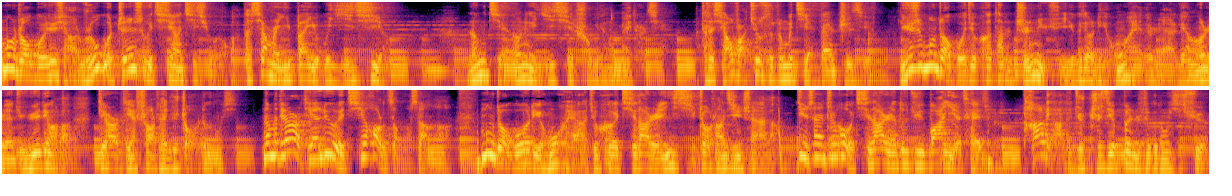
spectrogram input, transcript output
孟兆国就想，如果真是个气象气球的话，它下面一般有个仪器啊，能捡到那个仪器，说不定能卖点钱。他的想法就是这么简单直接，于是孟兆国就和他的侄女婿，一个叫李红海的人，两个人就约定了第二天上山去找这个东西。那么第二天六月七号的早上啊，孟兆国、李红海啊就和其他人一起照常进山了。进山之后，其他人都去挖野菜去了，他俩呢就直接奔着这个东西去了。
